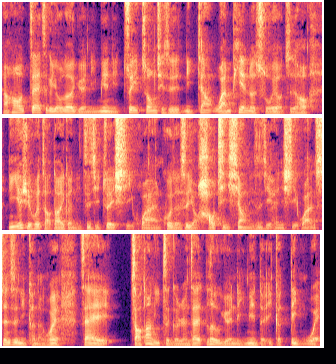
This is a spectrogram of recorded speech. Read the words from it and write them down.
然后在这个游乐园里面，你最终其实你这样玩遍了所有之后，你也许会找到一个你自己最喜欢，或者是有好几项。你自己很喜欢，甚至你可能会在找到你整个人在乐园里面的一个定位。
